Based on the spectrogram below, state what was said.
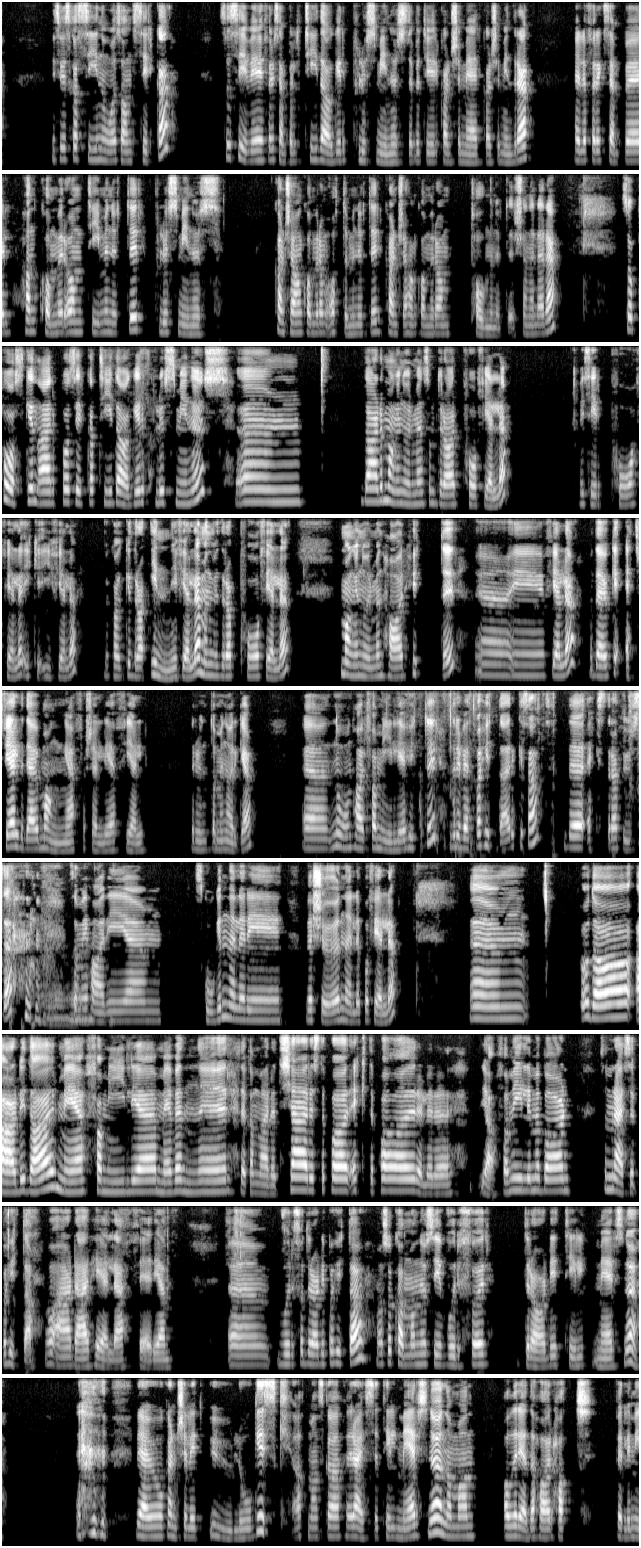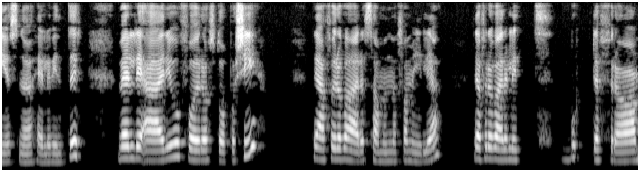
Hvis vi skal si noe sånn cirka, så sier vi f.eks. ti dager pluss minus. Det betyr kanskje mer, kanskje mindre. Eller f.eks.: Han kommer om ti minutter pluss minus. Kanskje han kommer om åtte minutter, kanskje han kommer om tolv minutter. Skjønner dere? Så påsken er på ca. ti dager pluss minus. Um, da er det mange nordmenn som drar på fjellet. Vi sier på fjellet, ikke i fjellet. Vi kan ikke dra inni fjellet, men vi drar på fjellet. Mange nordmenn har hytter eh, i fjellet. Og det er jo ikke ett fjell, det er jo mange forskjellige fjell rundt om i Norge. Eh, noen har familiehytter. Dere vet hva hytte er, ikke sant? Det ekstra huset som vi har i eh, skogen eller i, ved sjøen eller på fjellet. Um, og da er de der med familie, med venner. Det kan være et kjærestepar, ektepar eller ja, familie med barn som reiser på hytta og er der hele ferien. Eh, hvorfor drar de på hytta? Og så kan man jo si hvorfor drar de til mer snø? det er jo kanskje litt ulogisk at man skal reise til mer snø når man allerede har hatt veldig mye snø hele vinter. Vel, det er jo for å stå på ski. Det er for å være sammen med familie. Det er for å være litt borte fra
